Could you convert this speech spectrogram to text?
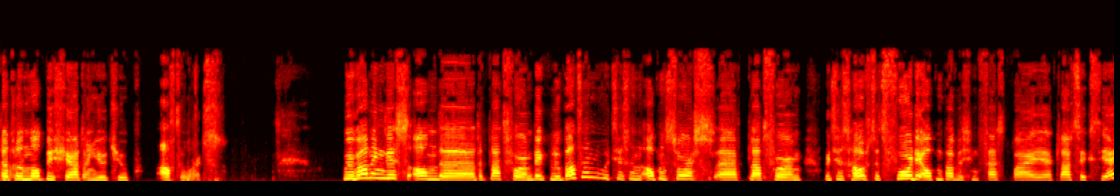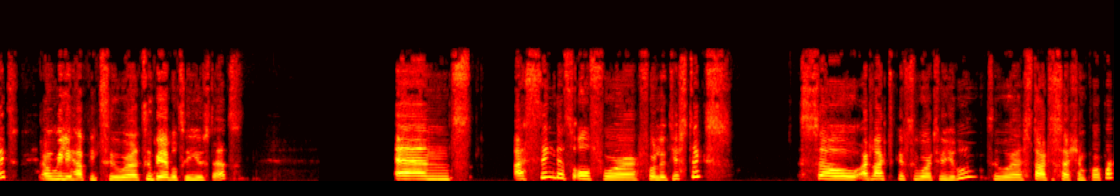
that will not be shared on YouTube afterwards. We're running this on the, the platform Big Blue Button, which is an open source uh, platform which is hosted for the Open Publishing Fest by uh, Cloud68. I'm really happy to, uh, to be able to use that. And I think that's all for, for logistics. So I'd like to give the word to Jeroen to uh, start the session proper.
